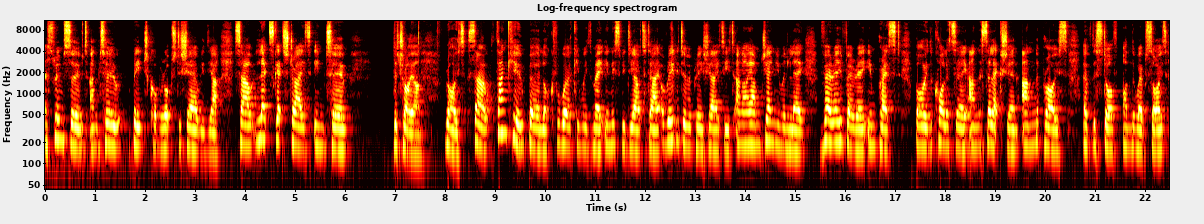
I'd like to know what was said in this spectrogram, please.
a swimsuit and two beach cover-ups to share with you. So let's get straight into the try on. Right, so thank you Berlook for working with me in this video today. I really do appreciate it and I am genuinely very, very impressed by the quality and the selection and the price of the stuff on the website.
